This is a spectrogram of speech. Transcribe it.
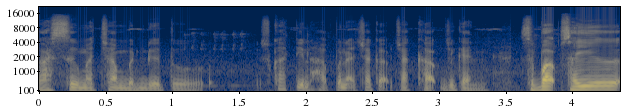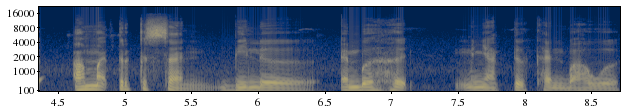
rasa macam benda tu suka hatilah apa nak cakap-cakap je kan. Sebab saya amat terkesan bila Amber Heard menyatakan bahawa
